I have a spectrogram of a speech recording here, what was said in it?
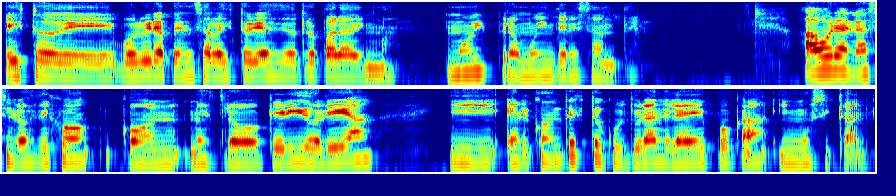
esto de volver a pensar la historia desde otro paradigma muy, pero muy interesante. Ahora las y los dejo con nuestro querido Lea y el contexto cultural de la época y musical.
